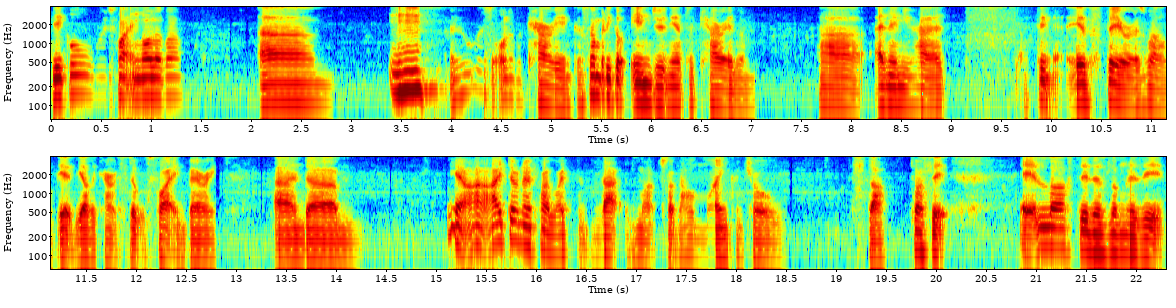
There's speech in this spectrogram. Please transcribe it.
Diggle who's fighting Oliver? Um, Mm-hmm. who was Oliver carrying? Because somebody got injured and he had to carry them. Uh, and then you had, I think it was Thea as well, the, the other character that was fighting Barry. And um, yeah, I, I don't know if I liked that as much, like the whole mind control stuff. Plus, it it lasted as long as it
